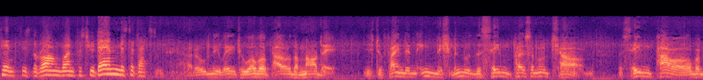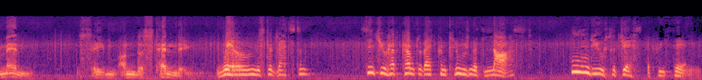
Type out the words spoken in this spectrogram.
sense is the wrong one for Sudan, Mr. Gladstone. Our only way to overpower the Mahdi is to find an Englishman with the same personal charm, the same power over men, the same understanding. Well, Mr. Gladstone, since you have come to that conclusion at last, whom do you suggest that we send?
